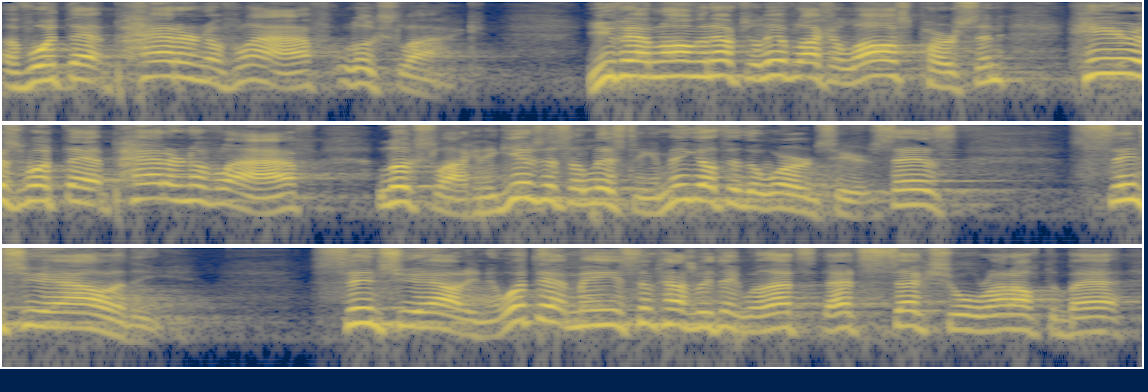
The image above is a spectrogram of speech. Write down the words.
of what that pattern of life looks like. You've had long enough to live like a lost person. Here is what that pattern of life looks like. And he gives us a listing. And let me go through the words here. It says, sensuality. Sensuality. Now, what that means, sometimes we think, well, that's, that's sexual right off the bat.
